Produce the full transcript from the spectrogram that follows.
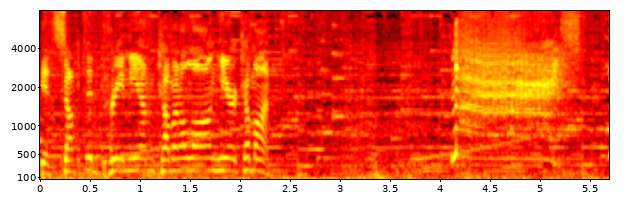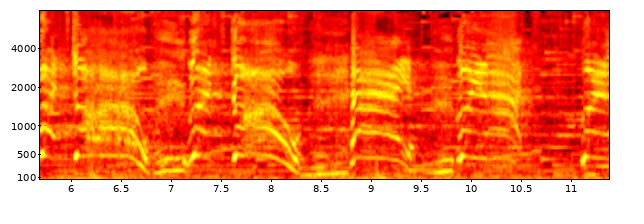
Get something premium coming along here. Come on. Nice! Let's go! Let's go! Hey! Look at that! Look at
